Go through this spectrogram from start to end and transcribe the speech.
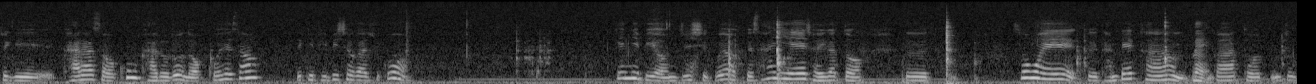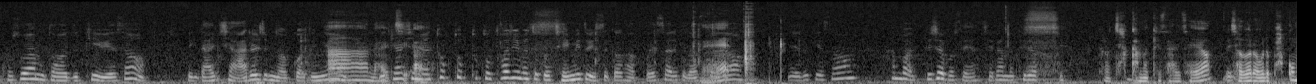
저기 갈아서 콩 가루로 넣고 해서 이렇게 비비셔가지고 깻잎 위에 얹으시고요. 그 사이에 저희가 또그 송어의 그 담백함과 네. 더좀 고소함 더 넣기 위해서 여기 날치 알을 좀 넣었거든요. 아, 이렇게 날치 하시면 알. 톡톡톡톡 터지면서 또 재미도 있을 것 같고 해서 이렇게 넣었어요. 네, 이렇게 해서 한번 드셔보세요. 제가 한번 드려볼게요. 그럼 잠깐만 계산하세요. 네. 저거를 우리 바꿔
